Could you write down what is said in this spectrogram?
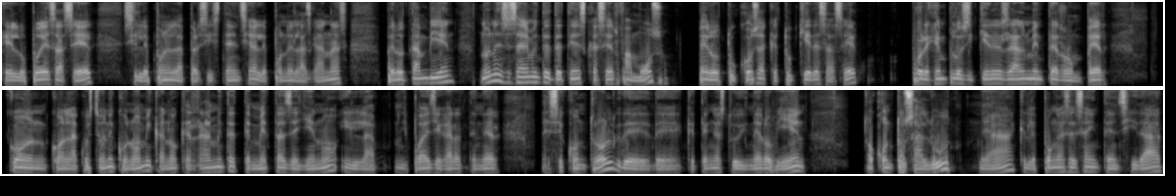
que lo puedes hacer si le pones la persistencia, le pones las ganas, pero también no necesariamente te tienes que hacer famoso, pero tu cosa que tú quieres hacer, por ejemplo, si quieres realmente romper con, con, la cuestión económica, ¿no? Que realmente te metas de lleno y, la, y puedas llegar a tener ese control de, de, que tengas tu dinero bien. O con tu salud, ¿ya? Que le pongas esa intensidad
